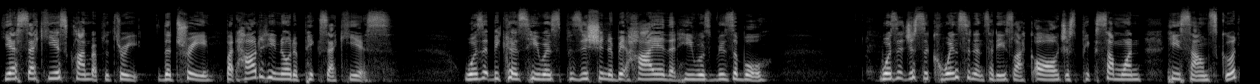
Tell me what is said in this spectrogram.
Yes, Zacchaeus climbed up the tree, the tree, but how did he know to pick Zacchaeus? Was it because he was positioned a bit higher that he was visible? Was it just a coincidence that he's like, oh, I'll just pick someone, he sounds good?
